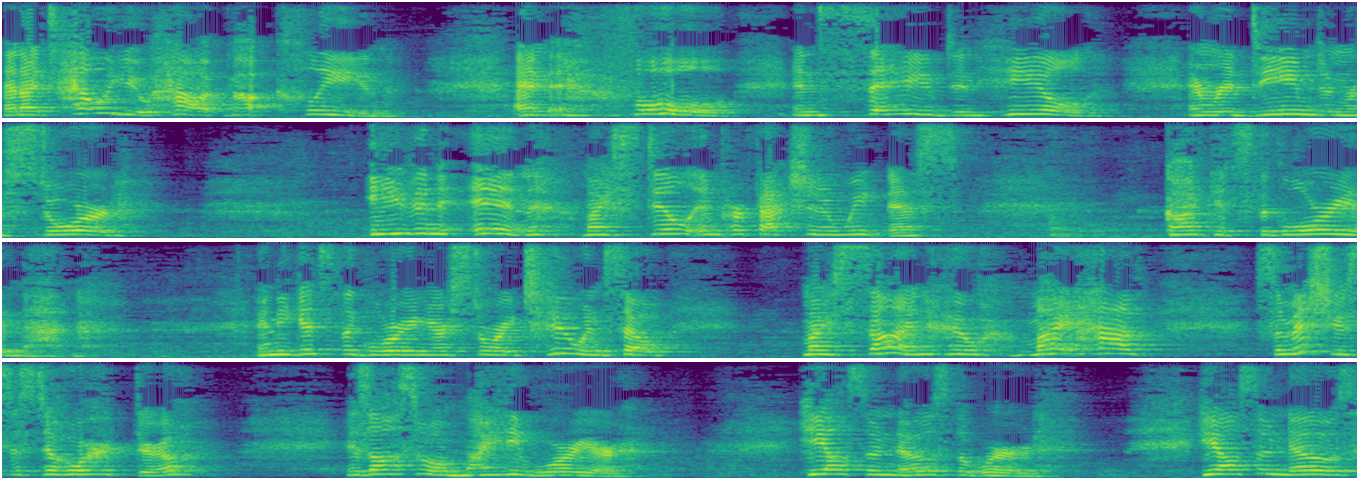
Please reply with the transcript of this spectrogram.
and I tell you how it got clean and full and saved and healed and redeemed and restored, even in my still imperfection and weakness, God gets the glory in that. And He gets the glory in your story too. And so, my son, who might have some issues to still work through, is also a mighty warrior he also knows the word. He also knows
